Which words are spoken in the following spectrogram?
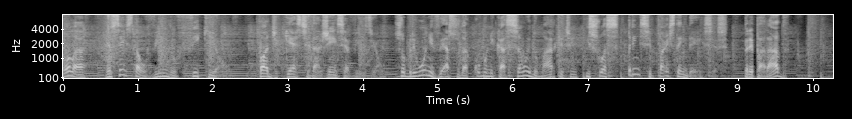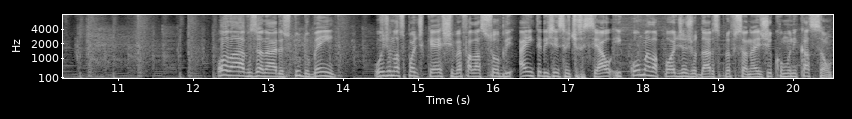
Olá, você está ouvindo Fique On, podcast da agência Vision, sobre o universo da comunicação e do marketing e suas principais tendências. Preparado? Olá, visionários, tudo bem? Hoje o nosso podcast vai falar sobre a inteligência artificial e como ela pode ajudar os profissionais de comunicação.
